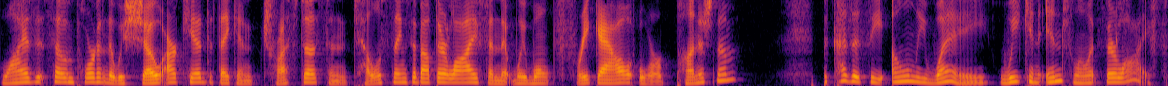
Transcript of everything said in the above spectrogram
Why is it so important that we show our kid that they can trust us and tell us things about their life and that we won't freak out or punish them? because it's the only way we can influence their life.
